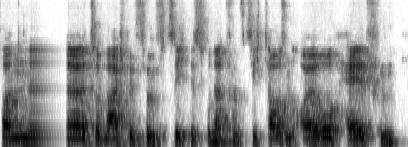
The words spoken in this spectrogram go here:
von äh, zum Beispiel 50 bis 150.000 Euro helfen.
